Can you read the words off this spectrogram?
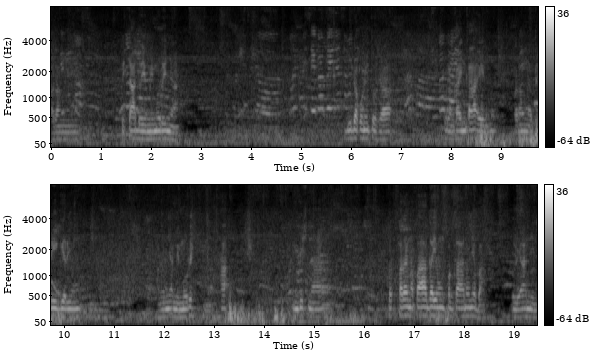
Parang pitado yung memory niya. Duda ko nito sa kurang kain-kain. Parang na-trigger yung ano niya, memory. Ha. Imbis na pa- parang napaaga yung pagkaano niya ba? Ulianin.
